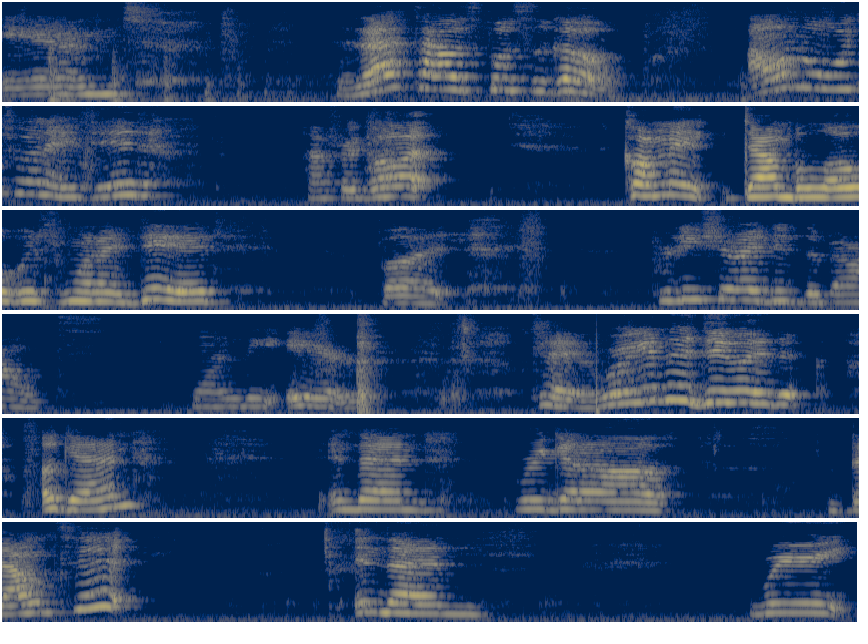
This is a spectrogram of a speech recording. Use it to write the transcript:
And that's how it's supposed to go. I don't know which one I did. I forgot comment down below which one I did, but pretty sure I did the bounce or the air. Okay, we're gonna do it again, and then we're gonna bounce it, and then we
